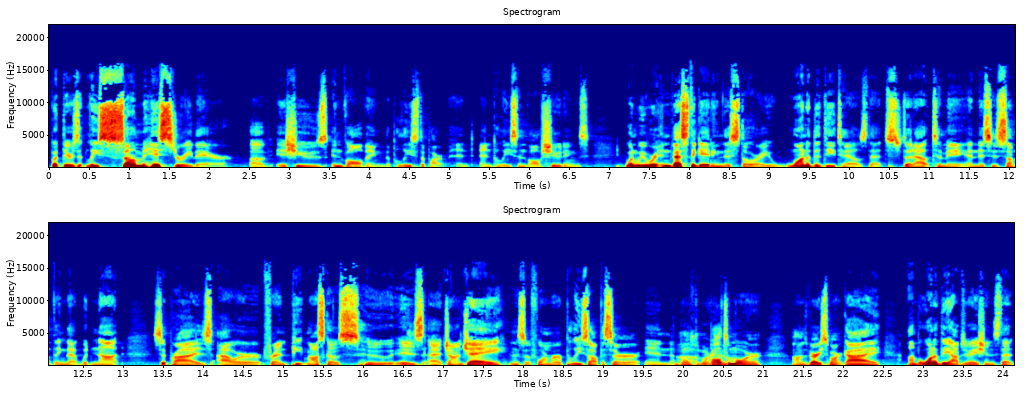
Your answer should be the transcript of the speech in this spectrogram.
but there's at least some history there of issues involving the police department and police involved shootings. When we were investigating this story, one of the details that stood out to me, and this is something that would not surprise our friend Pete Moskos, who is at John Jay and is a former police officer in Baltimore. Baltimore, Um, yeah. Baltimore. Um, he's a very smart guy. Um, but one of the observations that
